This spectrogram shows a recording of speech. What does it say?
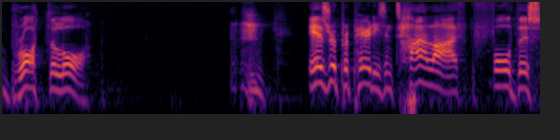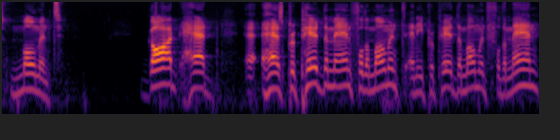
brought the law. Ezra prepared his entire life for this moment. God had, uh, has prepared the man for the moment, and he prepared the moment for the man.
